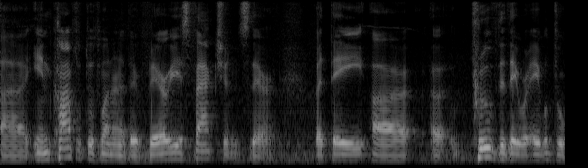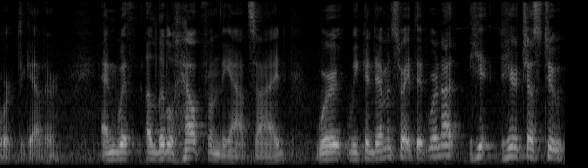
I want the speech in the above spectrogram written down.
uh, in conflict with one another, various factions there, but they are, uh, prove that they were able to work together. And with a little help from the outside, we're, we can demonstrate that we're not he- here just to,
